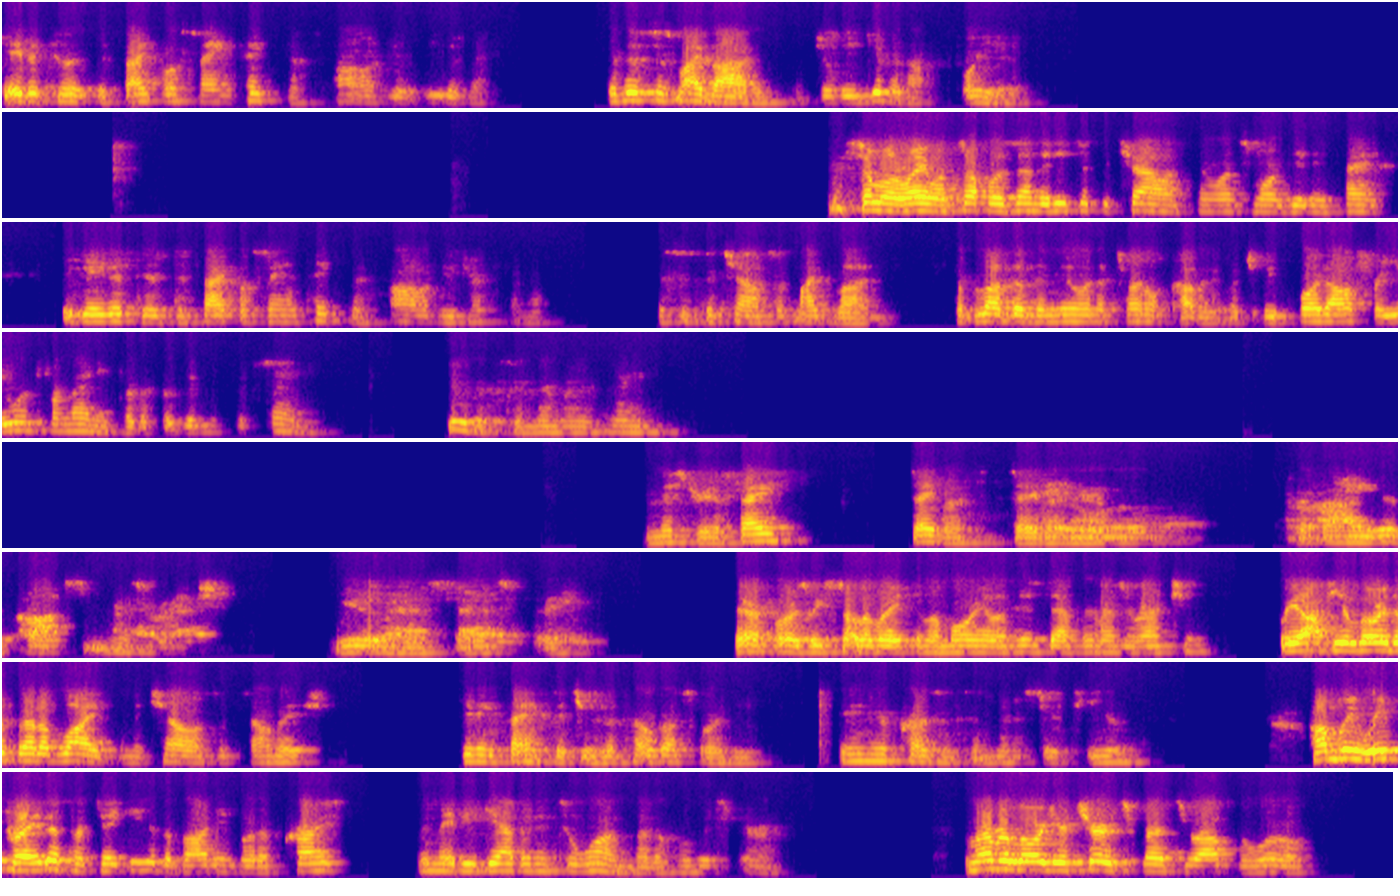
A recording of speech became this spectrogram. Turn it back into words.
gave it to his disciples, saying, Take this, all of you, eat of it. For this is my body, which will be given up for you. In a similar way, when supper was ended, he took the chalice and once more giving thanks, he gave it to his disciples, saying, Take this, all of you, drink from it. This is the chalice of my blood, the blood of the new and eternal covenant, which will be poured out for you and for many for the forgiveness of sins. Do this in memory of me. Mystery of faith, save us, save us, Lord. For by your cross and resurrection, you have set us free. Therefore, as we celebrate the memorial of his death and resurrection, we offer you, Lord, the bread of life and the chalice of salvation, giving thanks that you have held us worthy in your presence and ministered to you. Humbly we pray that partaking of the body and blood of Christ, we may be gathered into one by the Holy Spirit. Remember, Lord, your church spread throughout the world.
